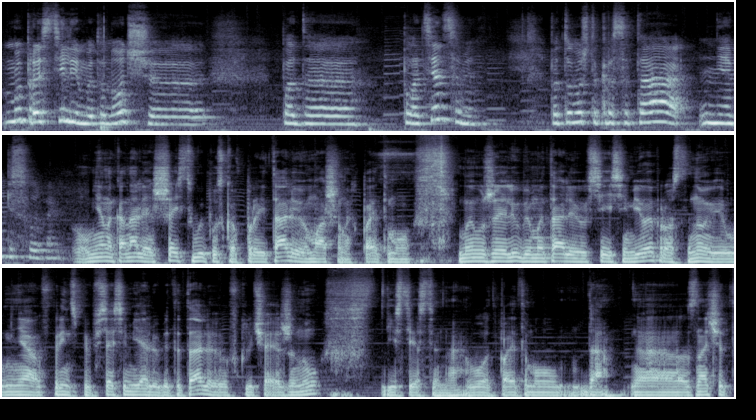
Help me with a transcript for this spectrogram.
мы простили им эту ночь э, под э, полотенцами. Потому что красота неописуемая. У меня на канале 6 выпусков про Италию Машиных, поэтому мы уже любим Италию всей семьей просто. Ну и у меня, в принципе, вся семья любит Италию, включая жену, естественно. Вот, поэтому, да. Э, значит,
